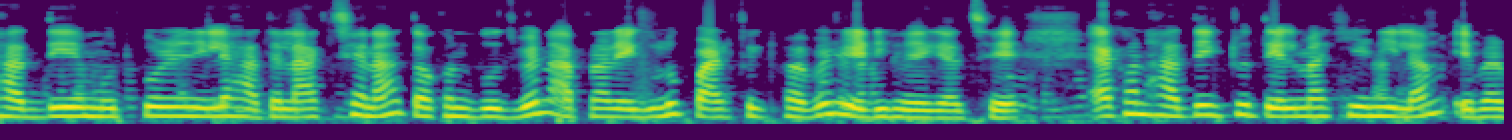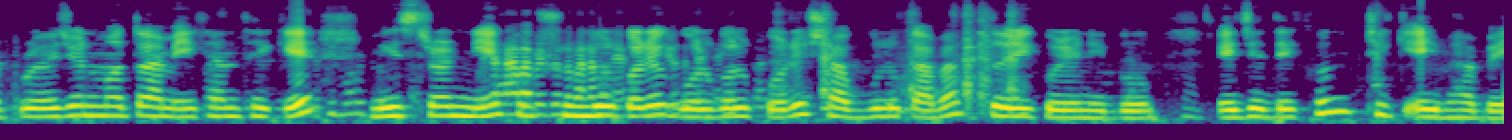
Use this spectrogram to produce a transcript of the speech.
হাত দিয়ে মুট করে নিলে হাতে লাগছে না, তখন বুঝবেন আপনার এগুলো পারফেক্টভাবে রেডি হয়ে গেছে। এখন হাতে একটু তেল মাখিয়ে নিলাম। এবার প্রয়োজন মতো আমি এখান থেকে মিশ্রণ নিয়ে খুব সুন্দর করে গোল গোল করে সবগুলো কাবাব তৈরি করে নিব। এই যে দেখুন, ঠিক এইভাবে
